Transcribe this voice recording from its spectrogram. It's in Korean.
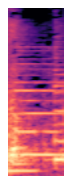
톡톡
